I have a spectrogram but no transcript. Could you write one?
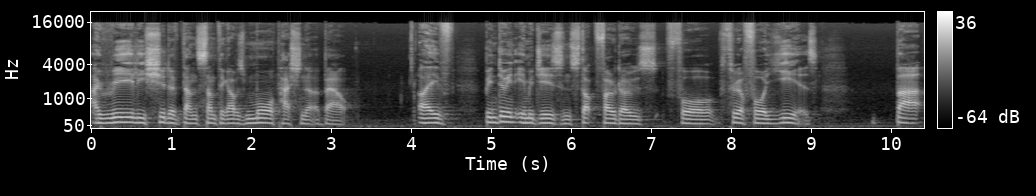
I really should have done something I was more passionate about. I've been doing images and stock photos for three or four years, but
